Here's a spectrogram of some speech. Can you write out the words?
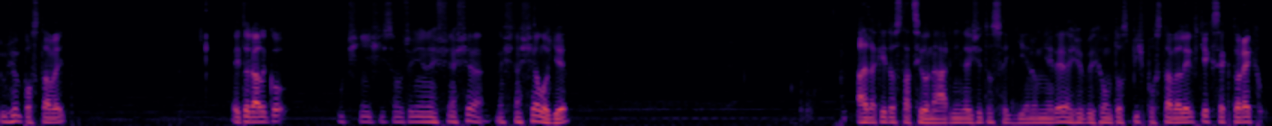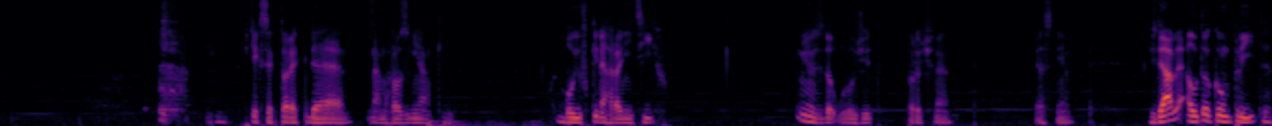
Můžeme postavit. Je to daleko účinnější samozřejmě než naše, než naše lodě. Ale tak je to stacionární, takže to sedí jenom někde, takže bychom to spíš postavili v těch sektorech, v těch sektorech, kde nám hrozí nějaký bojůvky na hranicích. Můžeme si to uložit, proč ne? Jasně. Když dáme autocomplete,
